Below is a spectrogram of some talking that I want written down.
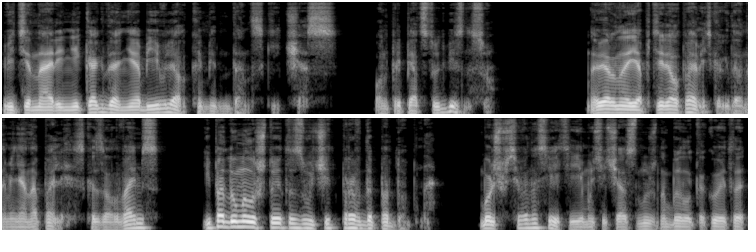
Ветеринарий никогда не объявлял комендантский час. Он препятствует бизнесу. — Наверное, я потерял память, когда на меня напали, — сказал Ваймс, и подумал, что это звучит правдоподобно. Больше всего на свете ему сейчас нужно было какое-то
